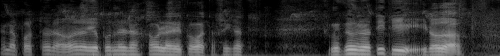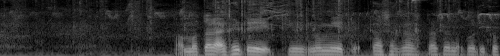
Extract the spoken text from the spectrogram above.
Anda por todos lados. Ahora a poner la jaula de cobata, fíjate. Me quedo una titi y lo da. Vamos a la gente que no miete. Casa acá, casa narcótico.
